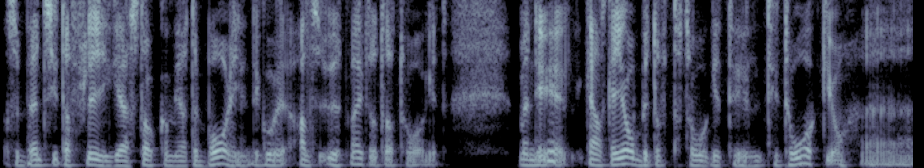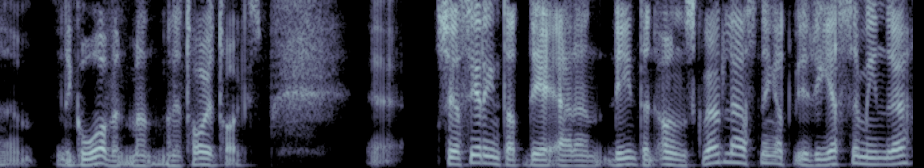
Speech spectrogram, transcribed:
alltså behöver inte sitta och flyga Stockholm-Göteborg, det går ju alldeles utmärkt att ta tåget. Men det är ganska jobbigt att ta tåget till, till Tokyo. Eh, det går väl, men, men det tar ju ett tag. Liksom. Eh, så jag ser inte att det är en, det är inte en önskvärd läsning att vi reser mindre.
